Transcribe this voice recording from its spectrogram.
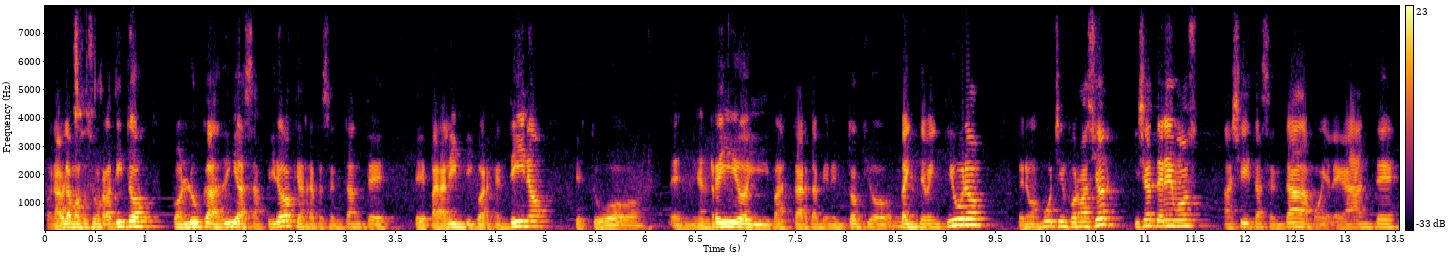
Bueno, hablamos hace un ratito con Lucas Díaz Aspiró, que es representante eh, paralímpico argentino, que estuvo en, en Río y va a estar también en Tokio 2021 tenemos mucha información y ya tenemos, allí está sentada, muy elegante,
